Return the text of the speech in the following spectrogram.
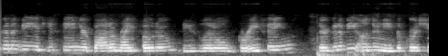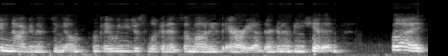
Those are going to be, if you see in your bottom right photo, these little gray things, they're going to be underneath. Of course, you're not going to see them, okay, when you're just looking at somebody's area. They're going to be hidden. But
